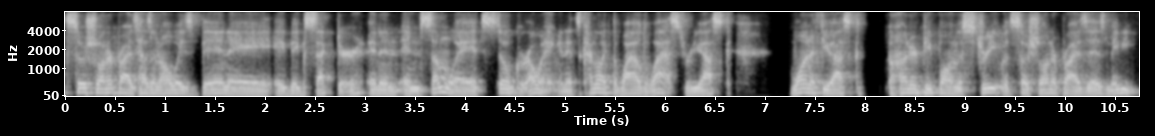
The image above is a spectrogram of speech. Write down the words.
social enterprise hasn't always been a, a big sector. And in, in some way, it's still growing. And it's kind of like the Wild West, where you ask one, if you ask 100 people on the street what social enterprise is, maybe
